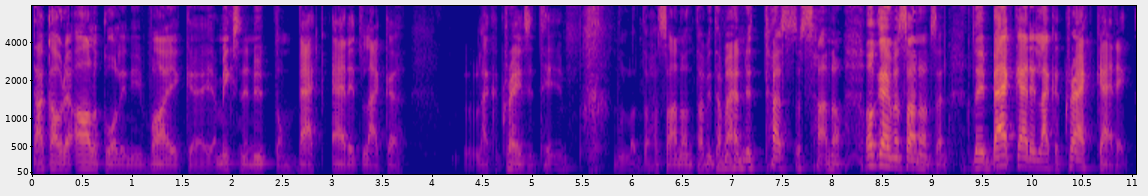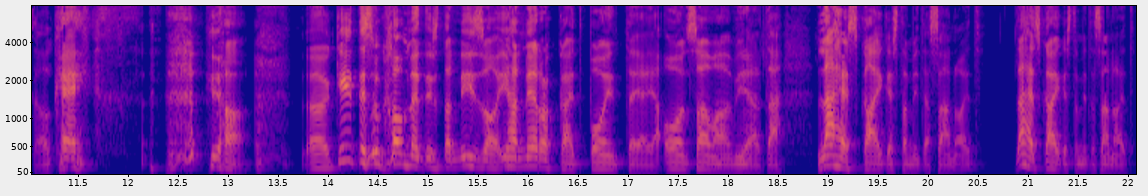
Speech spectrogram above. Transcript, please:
tämä kauden alku oli niin vaikea, ja miksi ne nyt on back at it like a, like a crazy team. Mulla on tuohon sanonta, mitä mä en nyt tässä sano. Okei, okay, mä sanon sen. They back at it like a crack addict, okei? Okay? Joo. Kiitti sun kommentista, Niso. Ihan nerokkaita pointteja ja on samaa mieltä lähes kaikesta, mitä sanoit. Lähes kaikesta, mitä sanoit.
